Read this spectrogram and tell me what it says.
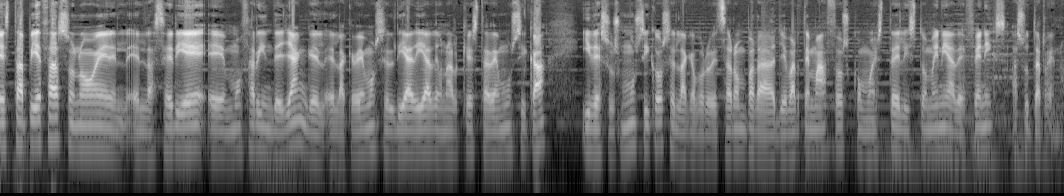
Esta pieza sonó en, la serie eh, Mozart in the Jungle, en la que vemos el día a día de una orquesta de música y de sus músicos, en la que aprovecharon para llevar temazos como este Listomenia de Fénix a su terreno.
